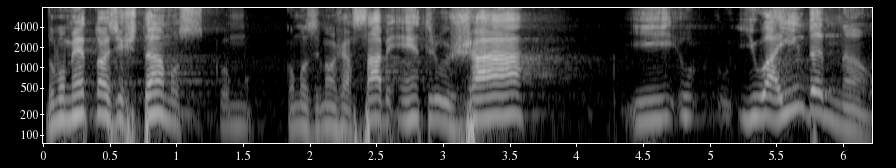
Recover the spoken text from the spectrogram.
No momento nós estamos, como, como os irmãos já sabem, entre o já e, e o ainda não.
